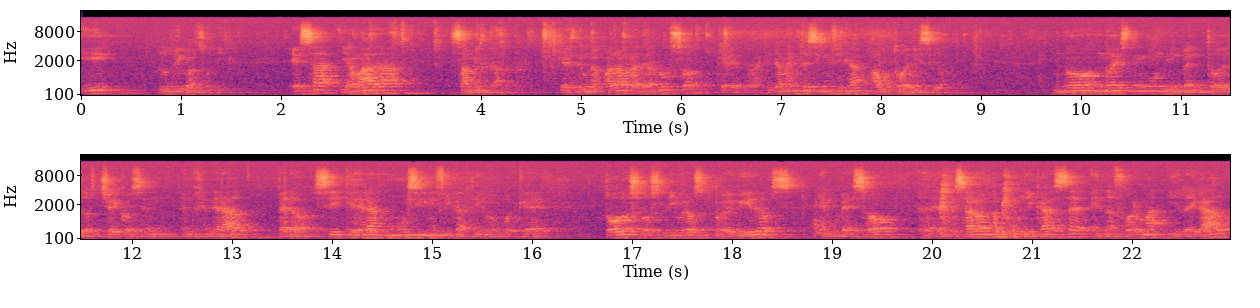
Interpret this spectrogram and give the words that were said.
y Ludwig Vazulik. Esa llamada samizdat que es de una palabra de ruso que prácticamente significa autoedición. No, no es ningún invento de los checos en, en general, pero sí que era muy significativo porque todos los libros prohibidos empezó, eh, empezaron a publicarse en la forma ilegal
